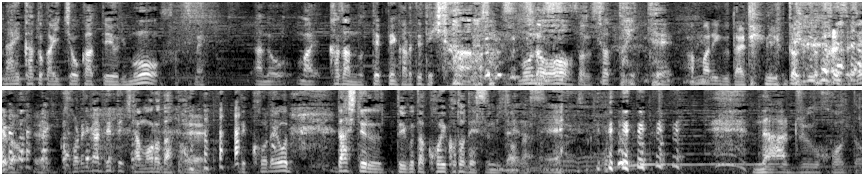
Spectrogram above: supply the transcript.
内科とか胃腸科っていうよりもそうですねあの、まあ、火山のてっぺんから出てきた ものをちょっと言って。あんまり具体的に言うとあれですけど、えこれが出てきたものだと、えでこれを出してるということはこういうことですみたいな。ね。なるほど。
